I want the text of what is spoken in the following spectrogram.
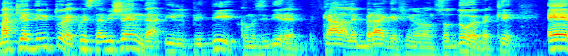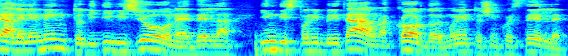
ma che addirittura in questa vicenda il PD, come si dire, cala le braghe fino a non so dove, perché era l'elemento di divisione della indisponibilità a un accordo del Movimento 5 Stelle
